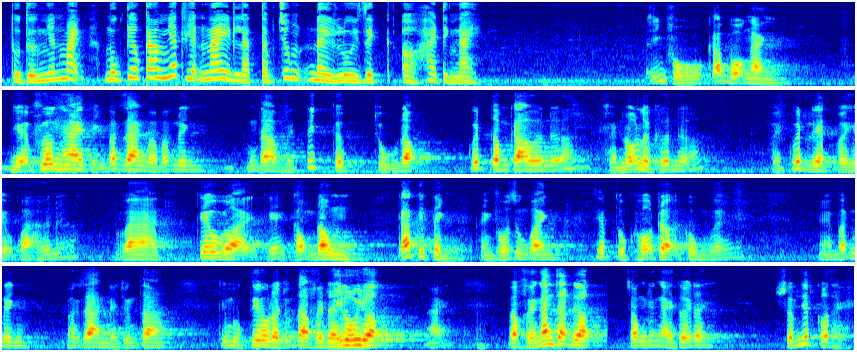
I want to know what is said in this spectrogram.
Thủ tướng nhấn mạnh, mục tiêu cao nhất hiện nay là tập trung đẩy lùi dịch ở hai tỉnh này. Chính phủ, các bộ ngành, địa phương hai tỉnh Bắc Giang và Bắc Ninh, chúng ta phải tích cực, chủ động, quyết tâm cao hơn nữa, phải nỗ lực hơn nữa, phải quyết liệt và hiệu quả hơn nữa và kêu gọi cái cộng đồng các cái tỉnh thành phố xung quanh tiếp tục hỗ trợ cùng với à, Bắc Ninh, Bắc Giang để chúng ta cái mục tiêu là chúng ta phải đẩy lùi được Đấy. và phải ngăn chặn được trong những ngày tới đây sớm nhất có thể.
